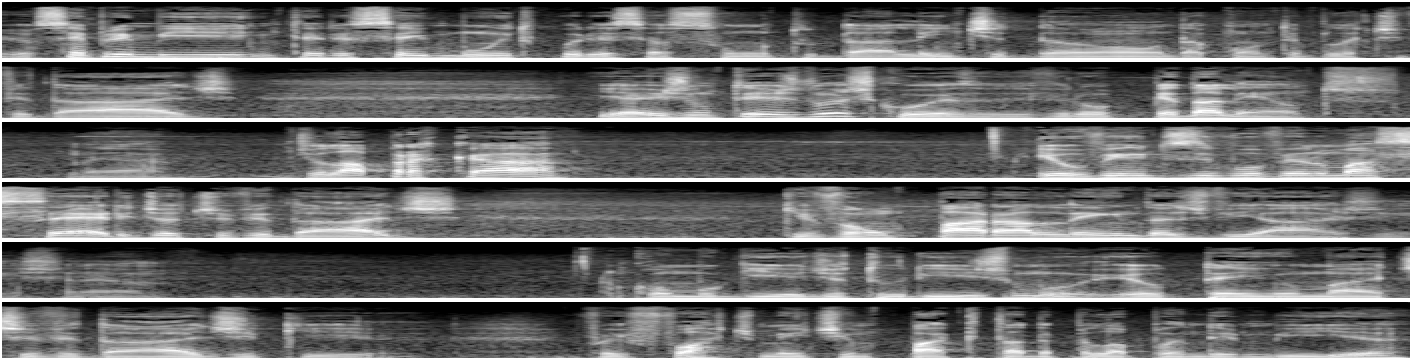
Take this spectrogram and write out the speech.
Eu sempre me interessei muito por esse assunto da lentidão, da contemplatividade. E aí juntei as duas coisas, virou pedalentos. Né. De lá para cá, eu venho desenvolvendo uma série de atividades que vão para além das viagens. Né? Como guia de turismo, eu tenho uma atividade que foi fortemente impactada pela pandemia,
